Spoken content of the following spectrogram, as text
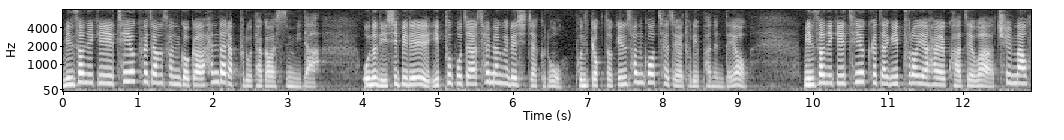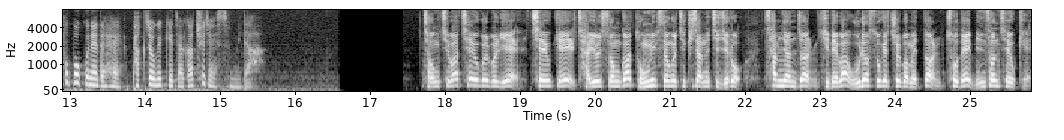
민선이기 체육회장 선거가 한 달 앞으로 다가왔습니다. 오는 21일 입후보자 설명회를 시작으로 본격적인 선거 체제에 돌입하는데요. 민선이기 체육회장이 풀어야 할 과제와 출마 후보군에 대해 박정익 기자가 취재했습니다. 정치와 체육을 분리해 체육계의 자율성과 독립성을 지키자는 취지로 3년 전 기대와 우려 속에 출범했던 초대 민선체육회.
